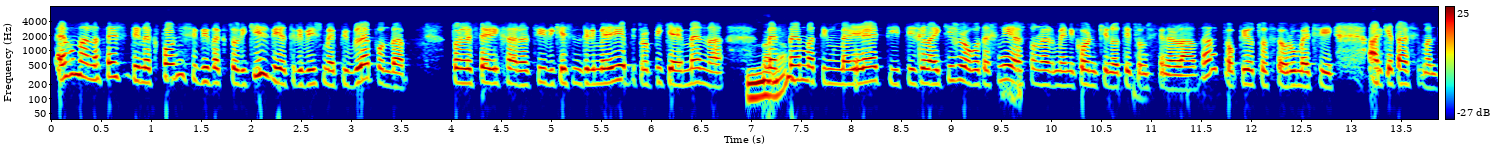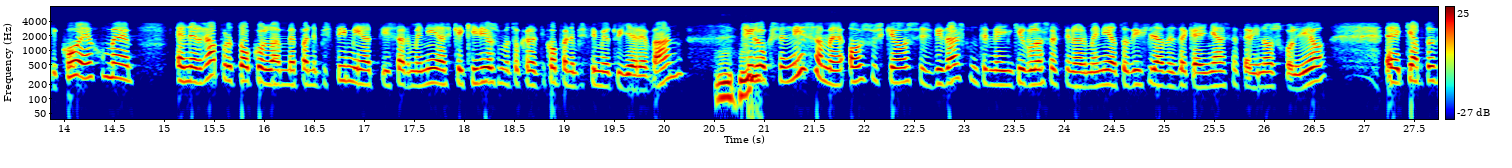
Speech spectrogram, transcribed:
Έχουμε αναθέσει την εκπόνηση διδακτορικής διατριβής με επιβλέποντα τον Λευτέρη Χαρατσίδη και στην Τριμελή Επιτροπή και εμένα Ναι, με ναι. θέμα την μελέτη της λαϊκής λογοτεχνίας των αρμενικών κοινοτήτων στην Ελλάδα, το οποίο το θεωρούμε έτσι αρκετά σημαντικό. Έχουμε ενεργά πρωτόκολλα με πανεπιστήμια της Αρμενίας και κυρίως με το κρατικό πανεπιστήμιο του γερεβαν Φιλοξενήσαμε όσους και όσες διδάσκουν την ελληνική γλώσσα στην Αρμενία το 2019 σε θερινό σχολείο Ε, και από το 2019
